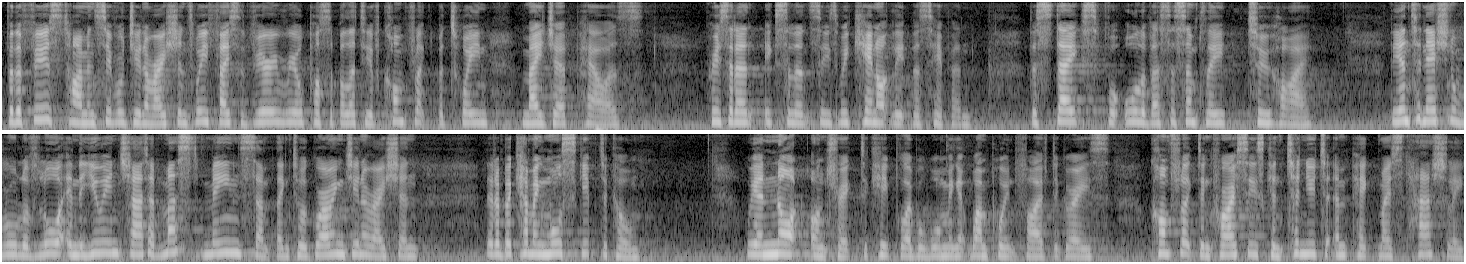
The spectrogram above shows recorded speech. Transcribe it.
For the first time in several generations, we face the very real possibility of conflict between major powers. President, Excellencies, we cannot let this happen. The stakes for all of us are simply too high. The international rule of law and the UN Charter must mean something to a growing generation that are becoming more sceptical. We are not on track to keep global warming at 1.5 degrees. Conflict and crises continue to impact most harshly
